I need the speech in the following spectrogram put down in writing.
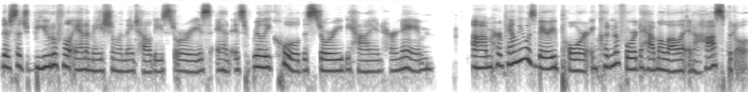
There's such beautiful animation when they tell these stories, and it's really cool the story behind her name. Um, her family was very poor and couldn't afford to have Malala in a hospital.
